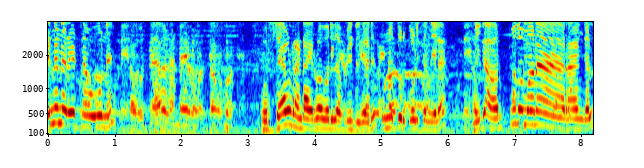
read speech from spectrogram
என்னென்ன ரேட்னா ஒவ்வொன்று ஒரு சேவல் ரெண்டாயிரம் ரூபாய் வருது அப்படின்ட்டு இருக்காரு. குன்னத்தூர் கோழி சந்தையில. மிக அற்புதமான ரகங்கள்.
